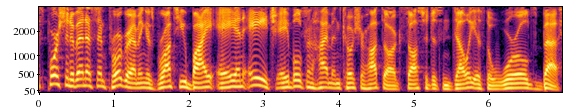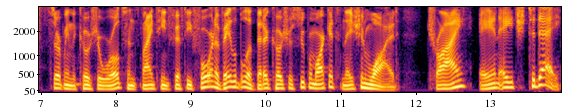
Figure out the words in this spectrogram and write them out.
This portion of NSN programming is brought to you by A&H, Abeles and Heymann Kosher Hot Dogs, Sausages and Deli is the world's best, serving the kosher world since 1954 and available at better kosher supermarkets nationwide. Try A&H today.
